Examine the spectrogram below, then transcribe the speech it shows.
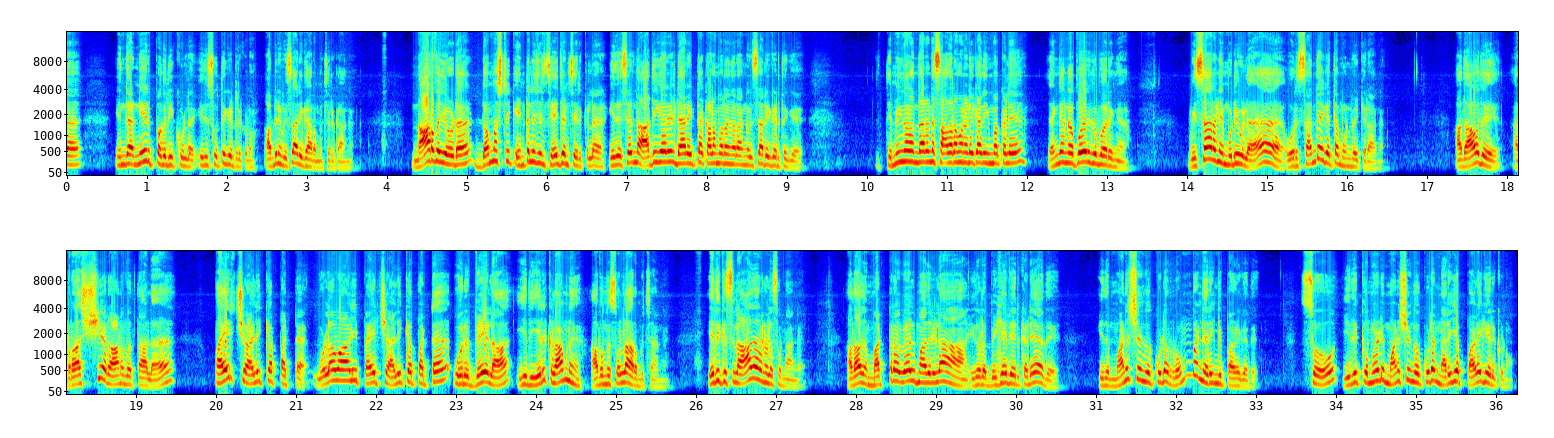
இந்த நீர் பகுதிக்குள்ளே இது சுற்றிக்கிட்டு இருக்கணும்? அப்படின்னு விசாரிக்க ஆரம்பிச்சிருக்காங்க. நார்வேயோட டொமஸ்டிக் இன்டெலிஜென்ஸ் ஏஜென்சி இருக்குல்ல இதை சேர்ந்த அதிகாரிகள் டைரெக்டாக கிளம்புறங்கிறாங்க விசாரிக்கிறதுக்கு. திமிங்கலம் தானே சாதாரணமாக நினைக்காதீங்க மக்களே. எங்கெங்கே போயிருக்கு பாருங்க. விசாரணை முடிவில் ஒரு சந்தேகத்தை முன்வைக்கிறாங்க. அதாவது ரஷ்ய இராணுவத்தால் பயிற்சி அளிக்கப்பட்ட உளவாளி பயிற்சி அளிக்கப்பட்ட ஒரு வேளா இது இருக்கலாம்னு அவங்க சொல்ல ஆரம்பித்தாங்க இதுக்கு சில ஆதாரங்களை சொன்னாங்க. அதாவது மற்ற வேல் மாதிரிலாம் இதோட பிஹேவியர் கிடையாது. இது மனுஷங்க கூட ரொம்ப நெருங்கி பழகுது. ஸோ இதுக்கு முன்னாடி மனுஷங்க கூட நிறைய பழகி இருக்கணும்.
